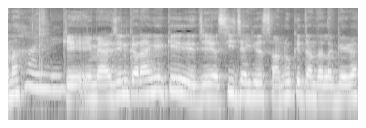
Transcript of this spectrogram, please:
ਹਨਾ। ਕਿ ਇਮੇਜਿਨ ਕਰਾਂਗੇ ਕਿ ਜੇ ਅਸੀਂ ਜਾਈਏ ਤਾਂ ਸਾਨੂੰ ਕਿਦਾਂ ਦਾ ਲੱਗੇਗਾ?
